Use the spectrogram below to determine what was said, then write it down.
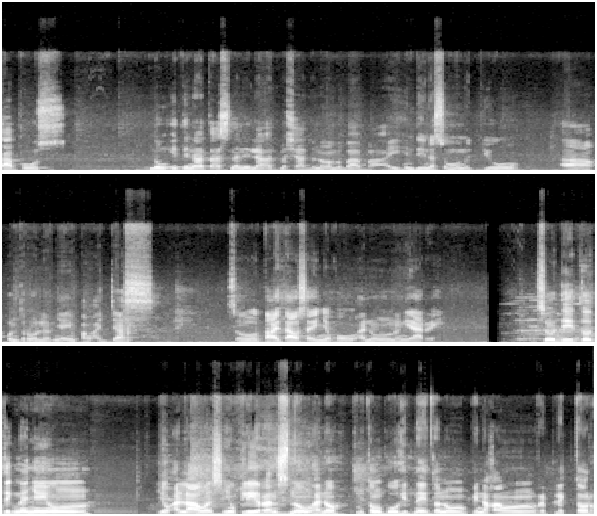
Tapos, nung itinataas na nila at masyado na mababa, ay hindi na sumunod yung ah, controller niya, yung pang-adjust. So, pakita ko sa inyo kung anong nangyari. So, dito, tignan nyo yung yung allowance, yung clearance nung ano, nitong guhit na ito, nung pinakang reflector.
